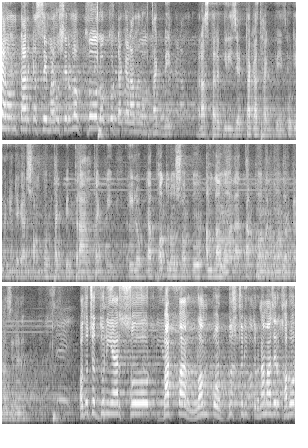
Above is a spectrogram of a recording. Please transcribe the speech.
কারণ তার কাছে মানুষের লক্ষ লক্ষ টাকার আমানত থাকবে, রাস্তার ব্রিজের টাকা থাকবে, কোটি কোটি টাকার সম্পদ থাকবে, ত্রাণ থাকবে। এই লোকটা ভদ্র, সভ্য, আল্লাহওয়ালা, তাকওয়াবান হওয়া দরকার আছে না অথচ দুনিয়ার সোর বাটপার, লম্পট, দুশ্চরিত্র, নামাজের খবর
